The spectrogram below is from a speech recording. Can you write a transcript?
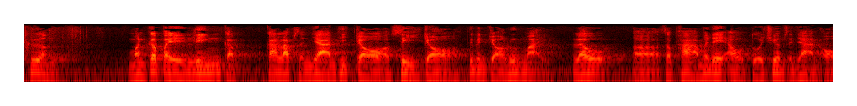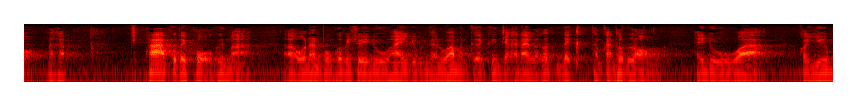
เครื่อง มันก็ไปลิงก์กับ การรับสัญญาณที่จอ 4 จอที่เป็นจอรุ่นใหม่ แล้วเอ่อสภาไม่ได้เอาตัวเชื่อมสัญญาณออกนะครับ ภาพก็ไปโผล่ขึ้นมาเอ่อวันนั้นผมก็ไปช่วยดูให้อยู่เหมือนกันว่ามันเกิดขึ้นจากอะไรแล้วก็ได้ทำการทดลองให้ดูว่าขอยืม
